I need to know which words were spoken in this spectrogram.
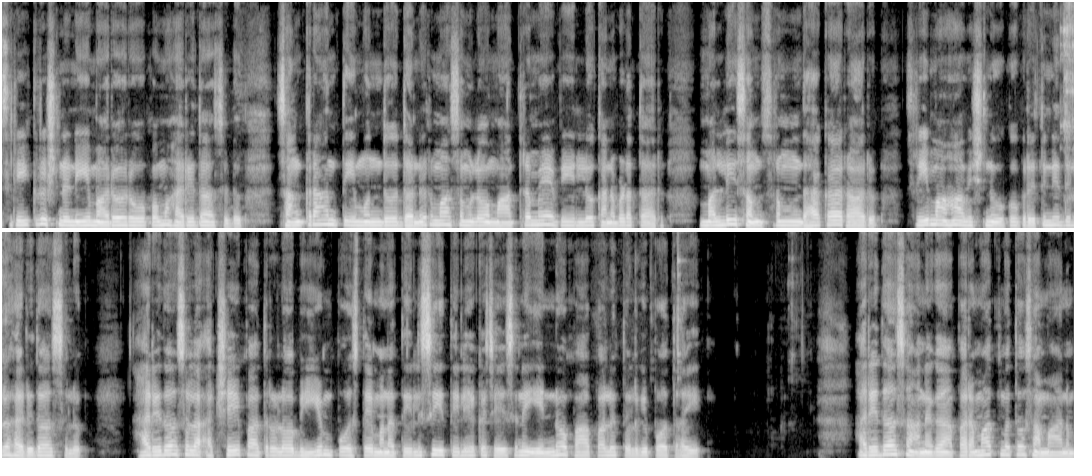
శ్రీకృష్ణుని మరో రూపం హరిదాసుడు. సంక్రాంతి ముందు ధనుర్మాసంలో మాత్రమే వీళ్ళు కనబడతారు. మళ్ళీ సంవత్సరం దాకా రారు. శ్రీ మహావిష్ణువుకు ప్రతినిధులు హరిదాసులు. హరిదాసుల అక్షయ పాత్రలో బియ్యం పోస్తే మన తెలిసి తెలియక చేసిన ఎన్నో పాపాలు తొలగిపోతాయి. హరిదాస అనగా పరమాత్మతో సమానం.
